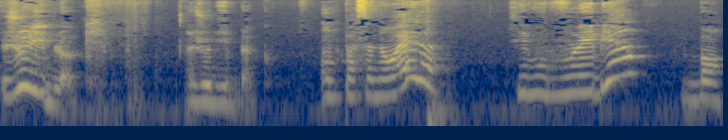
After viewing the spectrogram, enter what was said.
joli bloc. Joli bloc on passe à Noël, si vous le voulez bien. Bon.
